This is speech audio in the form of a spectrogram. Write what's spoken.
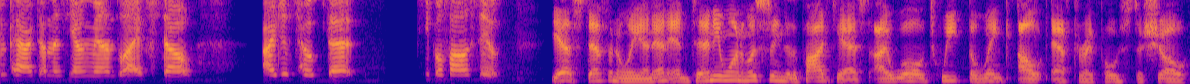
impact on this young man's life. So I just hope that people follow suit. Yes, definitely. And, and and to anyone listening to the podcast, I will tweet the link out after I post the show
